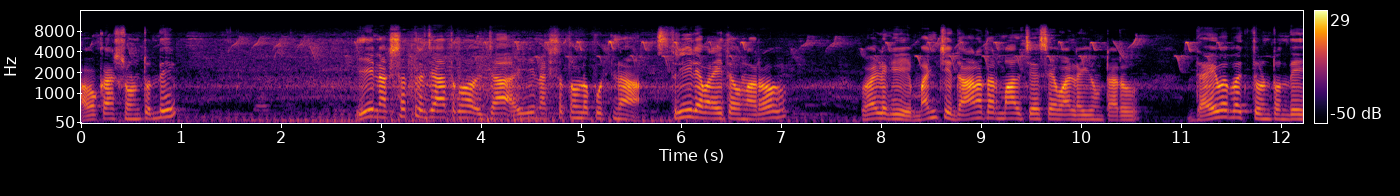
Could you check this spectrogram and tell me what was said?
అవకాశం ఉంటుంది. ఈ నక్షత్ర జాతక జా ఈ నక్షత్రంలో పుట్టిన స్త్రీలు ఎవరైతే ఉన్నారో వాళ్ళకి మంచి దాన ధర్మాలు చేసే వాళ్ళు అయి ఉంటారు. దైవభక్తి ఉంటుంది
